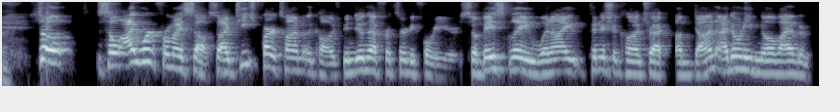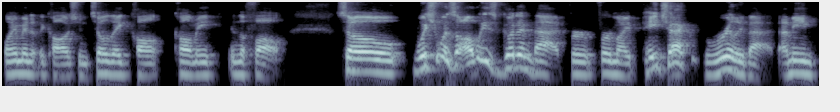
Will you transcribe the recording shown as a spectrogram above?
so so I work for myself. So I teach part time at the college. Been doing that for 34 years. So basically, when I finish a contract, I'm done. I don't even know if I have employment at the college until they call call me in the fall. So which was always good and bad for for my paycheck. Really bad. I mean,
